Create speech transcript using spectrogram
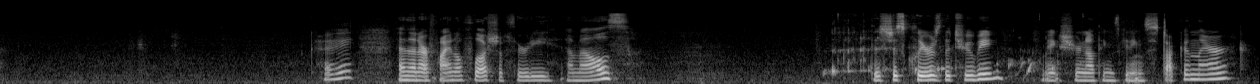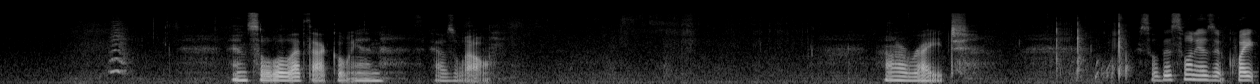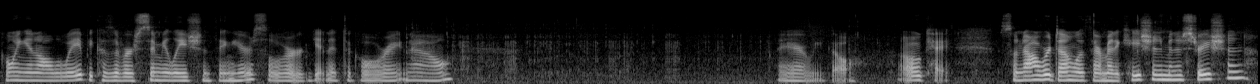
Okay, and then our final flush of 30 mLs. This just clears the tubing Make sure nothing's getting stuck in there. And so we'll let that go in as well. All right. So this one isn't quite going in all the way because of our simulation thing here. So we're getting it to go right now. There we go. Okay. So now we're done with our medication administration.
